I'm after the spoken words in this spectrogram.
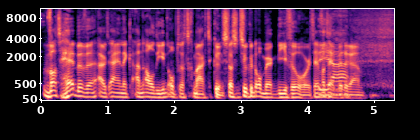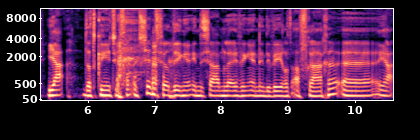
Wat hebben we uiteindelijk aan al die in opdracht gemaakte kunst? Dat is natuurlijk een opmerking die je veel hoort. Hè? Wat Ja. hebben we eraan? Ja, dat kun je natuurlijk van ontzettend veel dingen in de samenleving en in de wereld afvragen. Eh, ja.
